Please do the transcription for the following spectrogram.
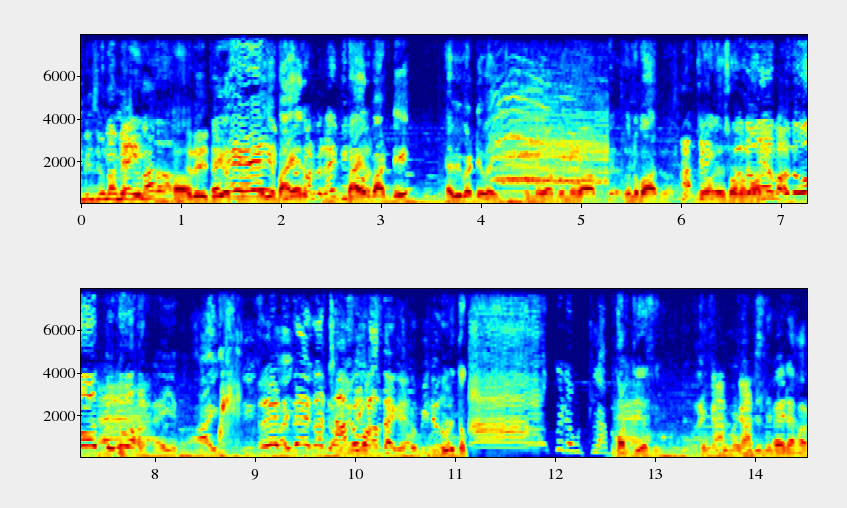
মিজু না মিজু না? হ্যাঁ। ঠিক আছে। এই যে ভাইয়ের ভাইয়ের বার্থডে হ্যাপি বার্থডে ভাই। ধন্যবাদ ধন্যবাদ। ধন্যবাদ। তোমাদের ধন্যবাদ, ধন্যবাদ, ধন্যবাদ। এই, দেখ, ছাপি কর, দেখ, একটু video কর। করতে আছে। এই দেখো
